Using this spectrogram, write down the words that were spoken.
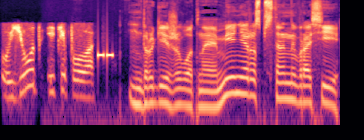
уют и тепло. Другие животные менее распространены в России.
